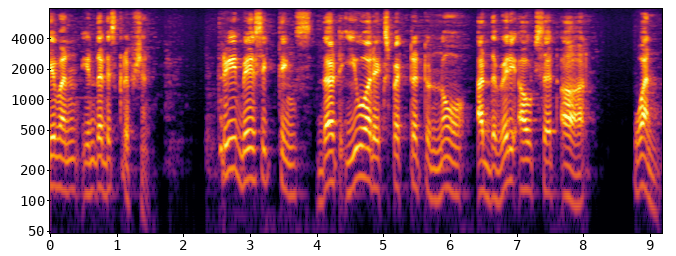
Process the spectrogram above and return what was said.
given in the description. Three basic things that you are expected to know at the very outset are 1.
